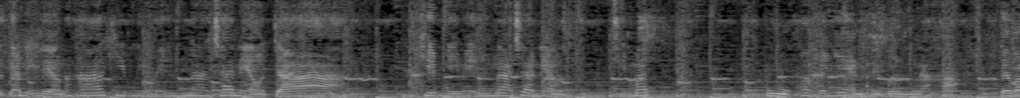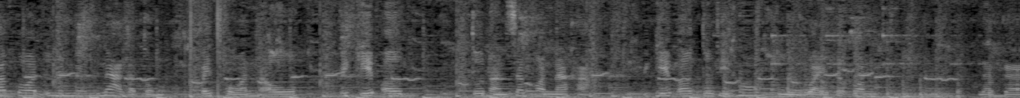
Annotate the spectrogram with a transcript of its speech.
อกันอีกแล้วนะคะ คลิปนี้ไม่อึ้งหน้าชาแนลจ้า คลิปนี้ไม่อึ้งหน้าชาแนลที่มาปลูกผักกระแยงให้เบิงนะคะ แต่ว่าก่อนอื่นไม่อึ้งหน้าก็ต้องไปถอนเอาไปเก็บเอาตัวหนันซะก่อนนะคะ ไปเก็บเอาตัวที่ห้องปลูกไว้ซะก่อนแล้วก็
